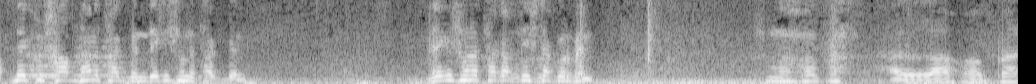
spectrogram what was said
আপনি একটু সাবধানে থাকবেন দেখে শুনে থাকবেন। দেখে শুনে থাকার চেষ্টা করবেন। আল্লাহ আকবার।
